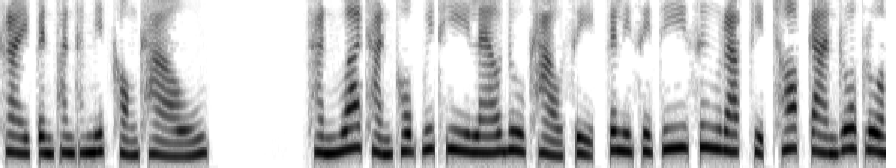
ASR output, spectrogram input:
ใครเป็นพันธมิตรของเขา ฉันว่าฉันพบวิธีแล้วดูข่าวสิ เฟลิซิตี้ซึ่งรับผิดชอบการรวบรวม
